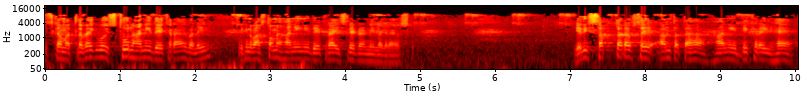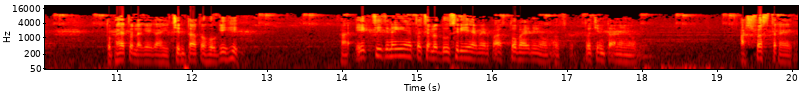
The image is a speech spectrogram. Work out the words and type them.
इसका मतलब है कि वो स्थूल हानि देख रहा है भले ही, लेकिन वास्तव में हानि नहीं देख रहा है, इसलिए डर नहीं लग रहा है उसको। यदि सब तरफ़ से अंततः हानि दिख रही है तो भय तो लगेगा ही, चिंता तो होगी ही। हाँ एक चीज़ नहीं है तो चलो दूसरी है मेरे पास तो भय नहीं होगा उसको तो चिंता नहीं होगी। आश्वस्त रहेगा।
